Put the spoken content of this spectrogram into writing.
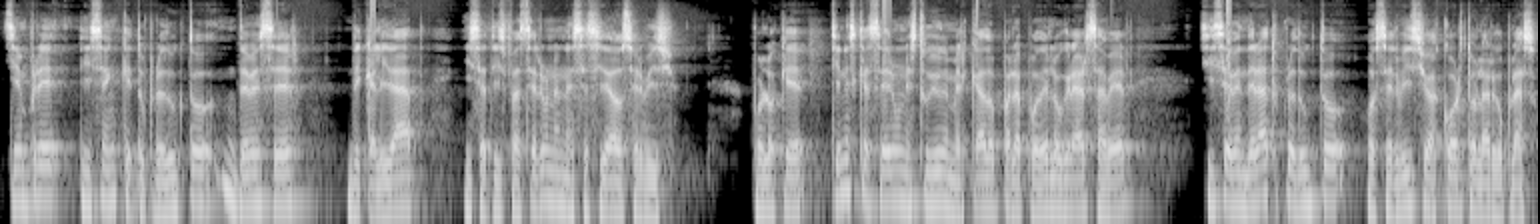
siempre dicen que tu producto debe ser de calidad y satisfacer una necesidad o servicio, por lo que tienes que hacer un estudio de mercado para poder lograr saber si se venderá tu producto o servicio a corto o largo plazo.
